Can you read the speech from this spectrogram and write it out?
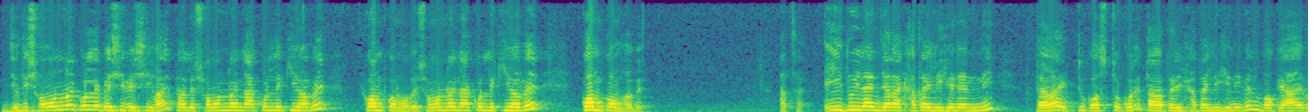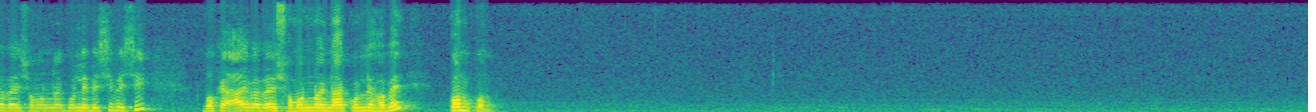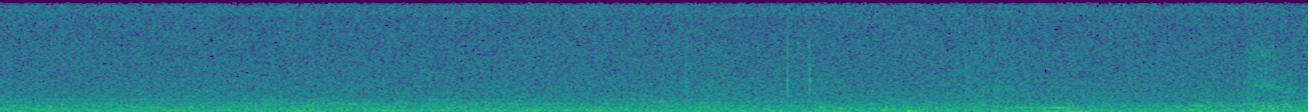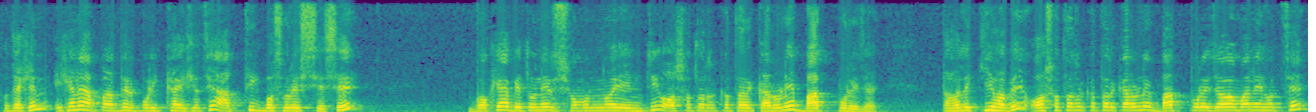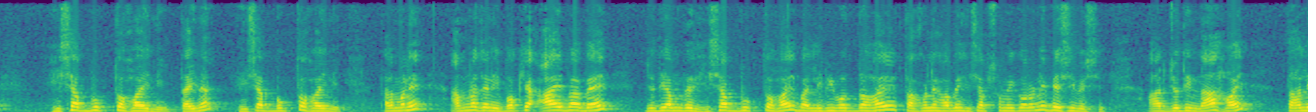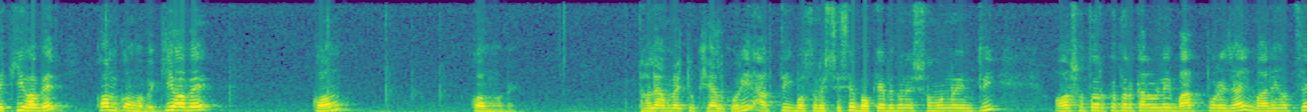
যদি সমন্বয় করলে বেশি বেশি হয়, তাহলে সমন্বয় না করলে কি হবে? কম কম হবে। সমন্বয় না করলে কি হবে? কম কম হবে। আচ্ছা এই দুই লাইন যারা খাতায় লিখে নেননি, তারা একটু কষ্ট করে তাড়াতাড়ি খাতায় লিখে নেবেন। বকে আয় বা ব্যয় সমন্বয় করলে বেশি বেশি। বকে আয় বা ব্যয় সমন্বয় না করলে হবে কম কম। তো দেখেন এখানে আপনাদের পরীক্ষা এসেছে আর্থিক বছরের শেষে। বকেয়া বেতনের সমন্বয় এন্ট্রি অসতর্কতার কারণে বাদ পড়ে যায়। তাহলে কি হবে? অসতর্কতার কারণে বাদ পড়ে যাওয়া মানে হচ্ছে হিসাবভুক্ত হয়নি, তাই না? হিসাবভুক্ত হয়নি। তার মানে আমরা জানি বকেয়া আয় বা ব্যয় যদি আমাদের হিসাবভুক্ত হয় বা লিপিবদ্ধ হয়, তাহলে হবে হিসাব সমীকরণে বেশি বেশি। আর যদি না হয়, তাহলে কি হবে? কম কম হবে। কি হবে? কম কম হবে। তাহলে আমরা একটু খেয়াল করি, আর্থিক বছরের শেষে বকেয়া বেতনের সমন্বয় এন্ট্রি অসতর্কতার কারণে বাদ পড়ে যায় মানে হচ্ছে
